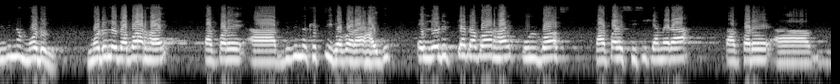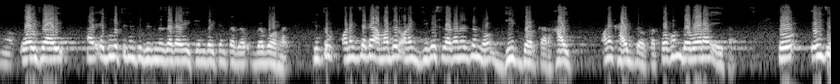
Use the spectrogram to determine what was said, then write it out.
বিভিন্ন মডুল মডুলে ব্যবহার হয়, তারপরে বিভিন্ন ক্ষেত্রেই ব্যবহার হয় হাই ডিপ এই লো ডিপটা ব্যবহার হয় পুল বক্স, তারপরে সিসি ক্যামেরা, তারপরে ওয়াইফাই এগুলোতে কিন্তু বিভিন্ন জায়গায় এই টেন বাই ব্যবহার হয়। কিন্তু অনেক জায়গায় আমাদের অনেক ডিভাইস লাগানোর জন্য ডিপ দরকার হাইট অনেক হাইট দরকার। তখন ব্যবহার হয় এইটা। তো এই যে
